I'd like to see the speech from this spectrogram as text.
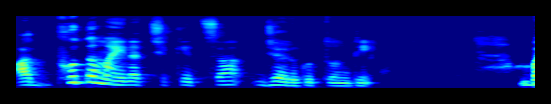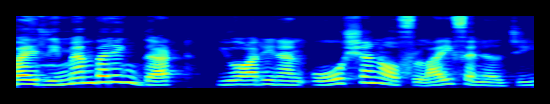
అద్భుతమైన చికిత్స జరుగుతుంది. By remembering that you are in an ocean of life energy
